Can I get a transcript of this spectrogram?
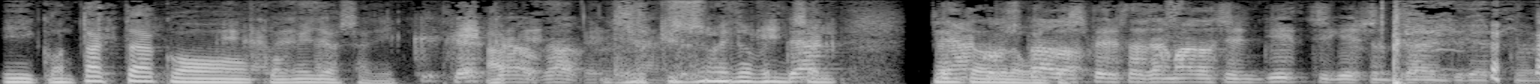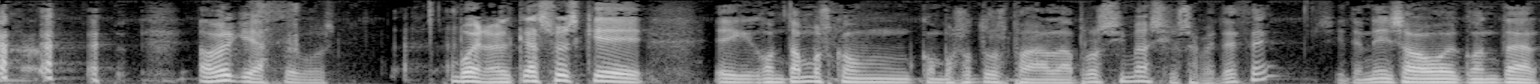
y contacta con, con ellos allí. Ah, claro. Es que hizo pensar- Te ha costado hacer estas llamadas en 10 si quieres entrar en directo. ¿no? A ver qué hacemos. Bueno, el caso es que, eh, que contamos con, con vosotros para la próxima, si os apetece. Si tenéis algo que contar,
